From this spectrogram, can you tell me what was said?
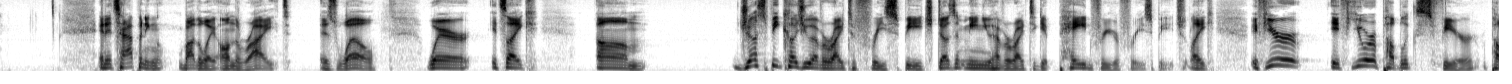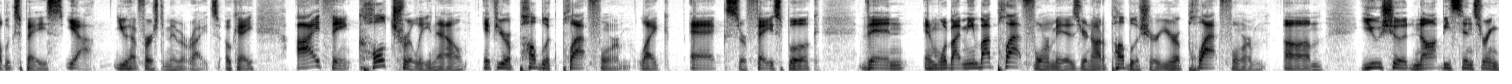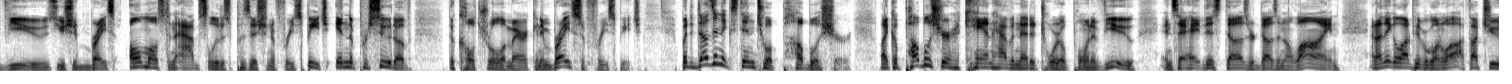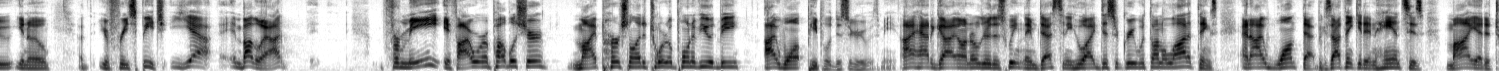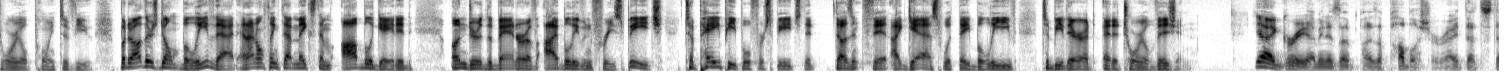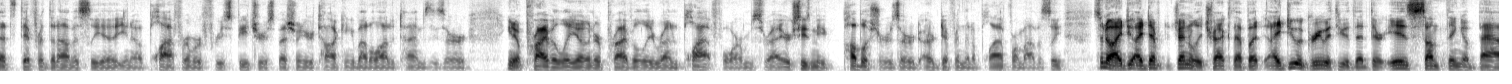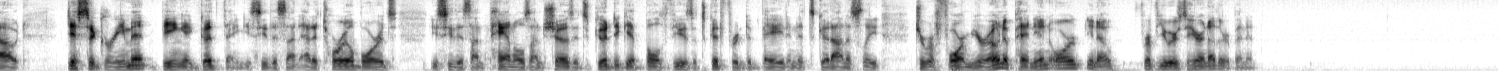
And it's happening, by the way, on the right as well, where it's like, um, just because you have a right to free speech doesn't mean you have a right to get paid for your free speech. Like, if you're if you're a public sphere, public space, yeah, you have First Amendment rights. Okay. I think culturally now, if you're a public platform like X or Facebook, then, and what I mean by platform is you're not a publisher, you're a platform. Um, you should not be censoring views. You should embrace almost an absolutist position of free speech in the pursuit of the cultural American embrace of free speech. But it doesn't extend to a publisher. Like a publisher can have an editorial point of view and say, hey, this does or doesn't align. And I think a lot of people are going, well, I thought you, you know, your free speech. Yeah. And by the way, I, for me, if I were a publisher, my personal editorial point of view would be I want people to disagree with me. I had a guy on earlier this week named Destiny who I disagree with on a lot of things. And I want that because I think it enhances my editorial point of view. But others don't believe that. And I don't think that makes them obligated under the banner of I believe in free speech to pay people for speech that doesn't fit, I guess, what they believe to be their editorial vision. Yeah, I agree. I mean, as a as a publisher, right? That's that's different than obviously a you know platform or free speech, or especially when you're talking about a lot of times these are you know privately owned or privately run platforms, right? Or excuse me, publishers are, are different than a platform, obviously. So no, I do I def- generally track that, but I do agree with you that there is something about disagreement being a good thing. You see this on editorial boards, you see this on panels, on shows. It's good to get both views. It's good for debate, and it's good, honestly, to reform your own opinion or you know for viewers to hear another opinion.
